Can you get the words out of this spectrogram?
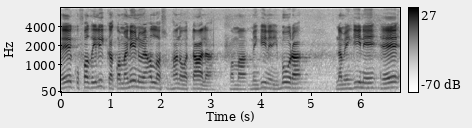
eh, kufadhilika kwa maneno ya allah subhanahu wa taala kwamba mengine ni bora na mengine eh,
